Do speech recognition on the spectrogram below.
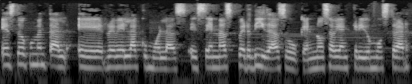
este documental eh, revela como las escenas perdidas o que no se habían querido mostrar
